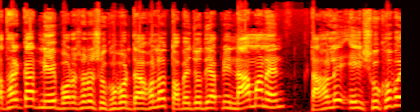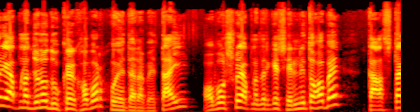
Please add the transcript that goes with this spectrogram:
আধার কার্ড নিয়ে বড়সড় সুখবর দেওয়া হলো, তবে যদি আপনি না মানেন, তাহলে এই সুখবরই আপনার জন্য দুঃখের খবর হয়ে দাঁড়াবে। তাই অবশ্যই আপনাদেরকে সেরে নিতে হবে, কাজটা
